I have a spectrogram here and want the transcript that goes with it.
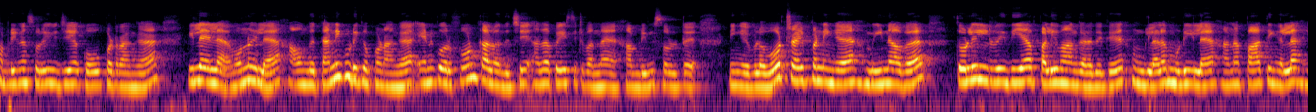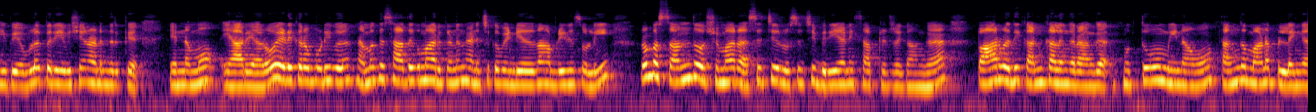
அப்படின்னு சொல்லி விஜயா கோவப்படுறாங்க. இல்லை இல்லை ஒன்றும் இல்லை. அவங்க தண்ணி குடிக்க போனாங்க. எனக்கு ஒரு ஃபோன் கால் வந்துச்சு. அதை பேசிட்டு வந்தேன் அப்படின்னு சொல்லிட்டு. நீங்கள் இவ்வளவோ ட்ரை பண்ணீங்க மீனாவை. தொழில் ரீதியாக பழி வாங்குறதுக்கு உங்களால் முடியல. ஆனால் பார்த்தீங்கல்ல இப்போ எவ்வளோ பெரிய விஷயம் நடந்திருக்கு. என்னமோ யார் யாரோ எடுக்கிற முடிவு. நமக்கு சாதகமாக இருக்குன்னு நினச்சிக்க வேண்டியது தான் அப்படின்னு சொல்லி ரொம்ப சந்தோஷமாக ரசித்து ருசித்து பிரியாணி சாப்பிட்டுட்டு இருக்காங்க. பார்வதி கண் கலங்குறாங்க. முத்துவும் மீனாவும் தங்கமான பிள்ளைங்க.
